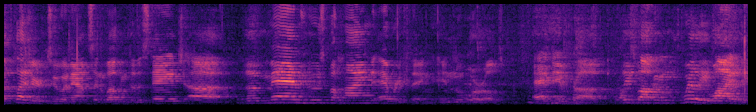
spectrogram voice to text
A pleasure to announce and welcome to the stage uh, the man who's behind everything in the world and the improv. Please welcome Willie Wyllie.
